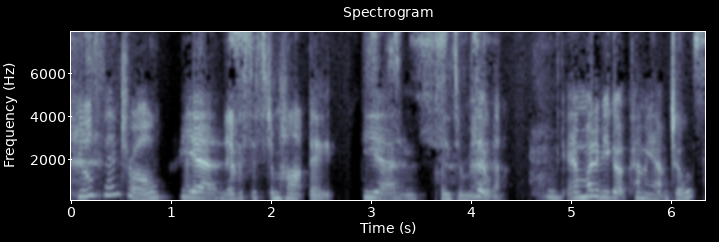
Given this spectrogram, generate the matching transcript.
still central. Yeah, nervous system heartbeat. Yeah, so please remember so, that. And what have you got coming up, Jules?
